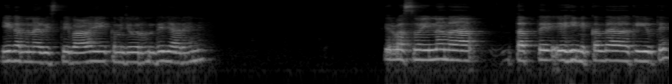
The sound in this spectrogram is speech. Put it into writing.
ਇਹ ਗੱਲ ਨਾਲ ਰਿਸ਼ਤੇ ਵਾਲੇ ਕਮਜ਼ੋਰ ਹੁੰਦੇ ਜਾ ਰਹੇ ਨੇ। ਫਿਰ ਬਸ ਇਹਨਾਂ ਦਾ ਤੱਤ ਇਹੀ ਨਿਕਲਦਾ ਅਖੀਰ ਤੇ।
